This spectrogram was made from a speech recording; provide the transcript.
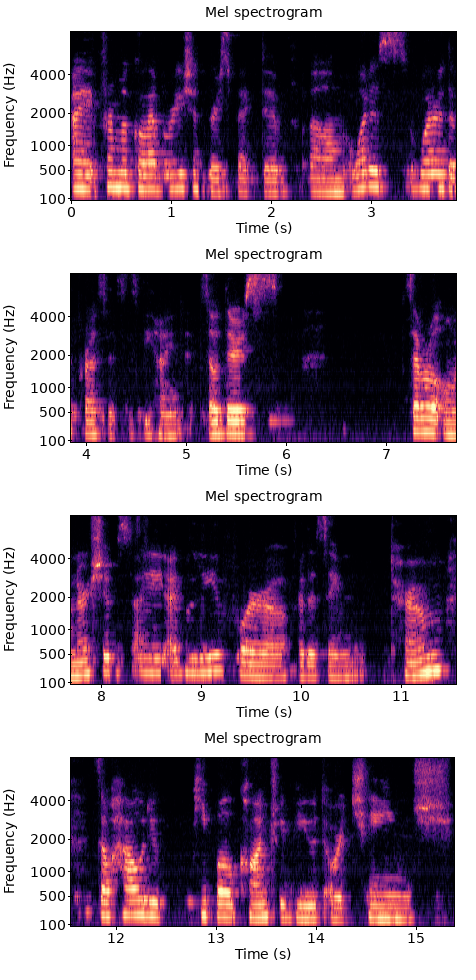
I, from a collaboration perspective, um, what is what are the processes behind it? So there's several ownerships, I, I believe, for uh, for the same term. So how do people contribute or change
